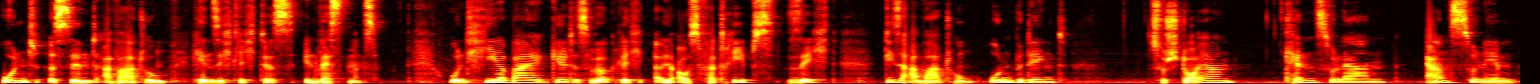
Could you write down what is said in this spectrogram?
Und es sind Erwartungen hinsichtlich des Investments. Und hierbei gilt es wirklich äh, aus Vertriebssicht, diese Erwartungen unbedingt zu steuern, kennenzulernen, ernst zu nehmen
